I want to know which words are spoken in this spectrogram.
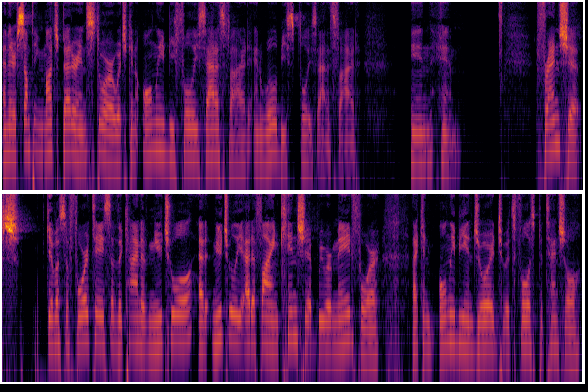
And there's something much better in store which can only be fully satisfied and will be fully satisfied in Him. Friendships give us a foretaste of the kind of mutual, mutually edifying kinship we were made for that can only be enjoyed to its fullest potential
